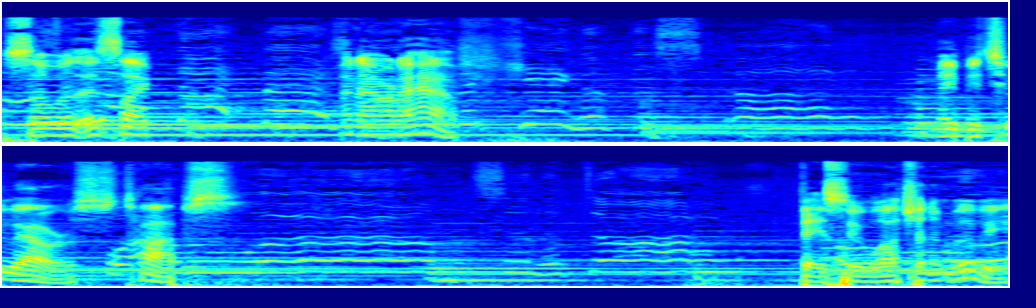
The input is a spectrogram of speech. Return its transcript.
So it's like an hour and a half. Maybe two hours, tops. Basically watching a movie,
